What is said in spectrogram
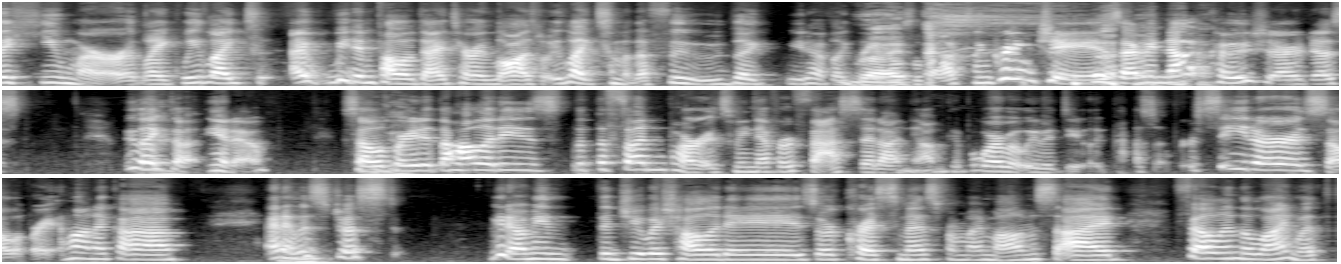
the humor. Like we liked, I, we didn't follow dietary laws, but we liked some of the food. Like we'd have like right. bagels with lox and cream cheese. I mean, not kosher, just we liked right. the, you know, celebrated okay. the holidays with the fun parts. We never fasted on Yom Kippur, but we would do like Passover Seders, celebrate Hanukkah. And mm-hmm. it was just, you know, I mean, the Jewish holidays or Christmas from my mom's side fell in the line with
